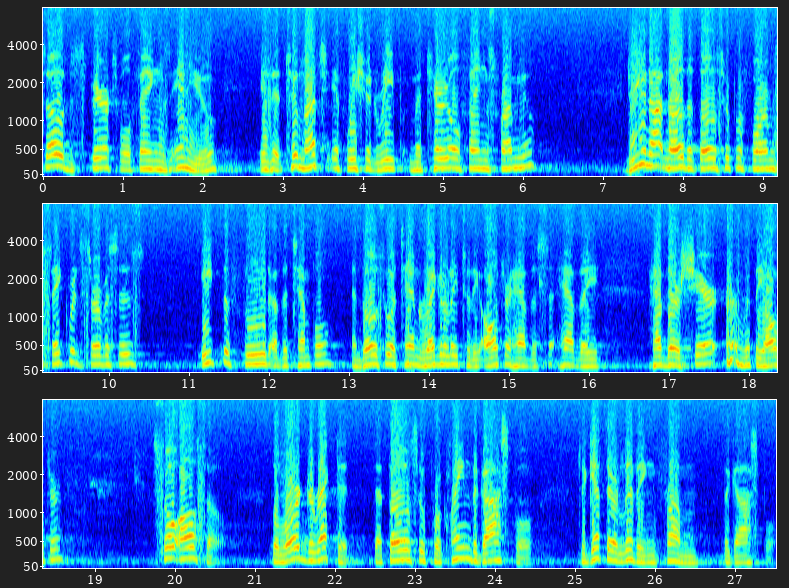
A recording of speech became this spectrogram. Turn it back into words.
sowed spiritual things in you, is it too much if we should reap material things from you? Do you not know that those who perform sacred services eat the food of the temple, and those who attend regularly to the altar have, the, have, the, have their share with the altar? So also, the Lord directed that those who proclaim the gospel to get their living from the gospel.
